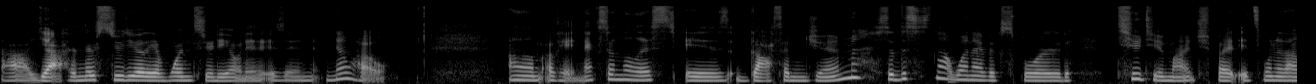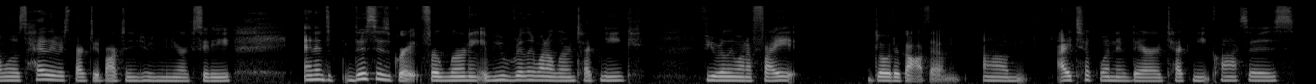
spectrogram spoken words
uh, yeah, in their studio, they have one studio and it is in NoHo. Um, okay, next on the list is Gotham Gym. So this is not one I've explored too too much, but it's one of the most highly respected boxing gyms in New York City. And it's this is great for learning if you really want to learn technique, if you really want to fight, go to Gotham. Um, I took one of their technique classes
